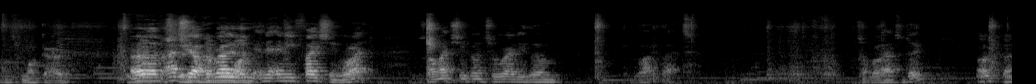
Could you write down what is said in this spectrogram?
That's my go. Um, actually, I can rally one. them in any facing, right? So I'm actually going to rally them like that. Which I'm allowed to do. Okay,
